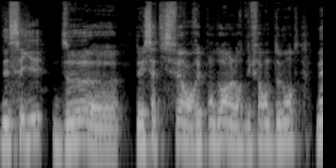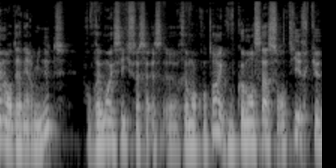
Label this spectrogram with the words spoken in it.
d'essayer de, euh, de les satisfaire en répondant à leurs différentes demandes, même en dernière minute, pour vraiment essayer qu'ils soient euh, vraiment contents et que vous commencez à sentir que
